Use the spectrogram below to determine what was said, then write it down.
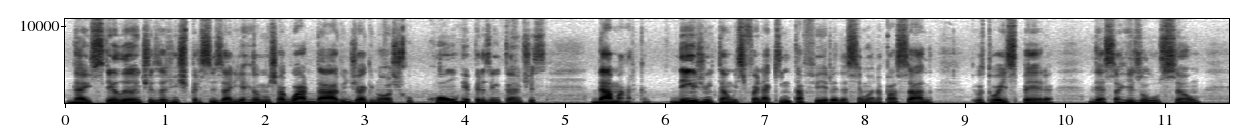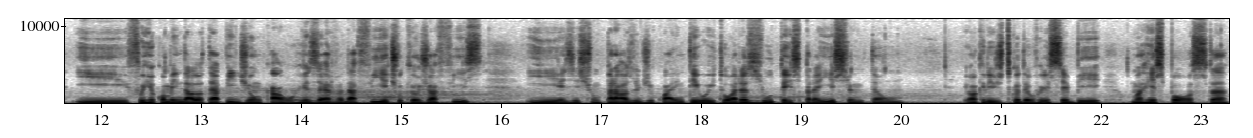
da Stellantis, a gente precisaria realmente aguardar o diagnóstico com representantes da marca. Desde então, isso foi na quinta-feira da semana passada, eu estou à espera dessa resolução e fui recomendado até pedir um carro reserva da Fiat, o que eu já fiz, e existe um prazo de 48 horas úteis para isso, então eu acredito que eu devo receber uma resposta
